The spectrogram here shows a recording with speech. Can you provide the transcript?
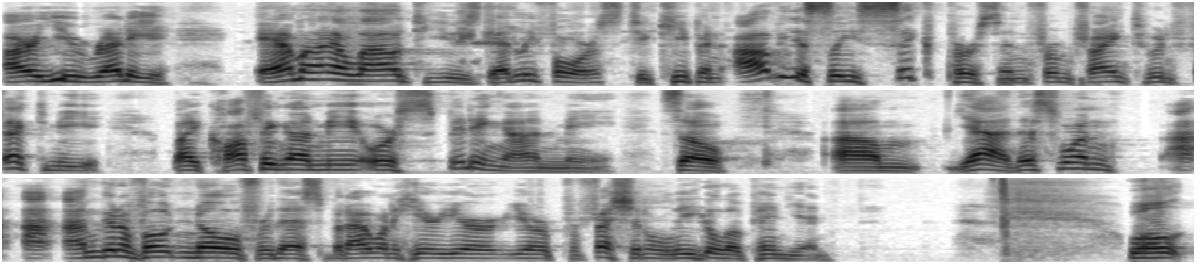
are you ready? Am I allowed to use deadly force to keep an obviously sick person from trying to infect me by coughing on me or spitting on me. So, um, yeah, this one I, am going to vote no for this, but I want to hear your your professional legal opinion. Well,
